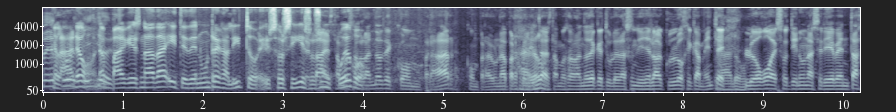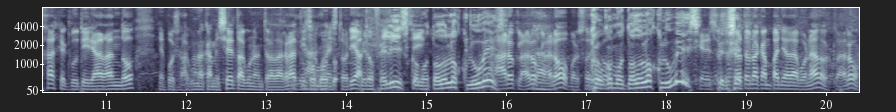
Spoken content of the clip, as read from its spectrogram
claro, no pagues nada y te den un regalito. Eso sí, eso es un estamos juego. Estamos hablando de comprar, comprar una parcelita. Estamos hablando de que tú le das un dinero al club, lógicamente. Luego eso tiene una serie de ventajas que el club te irá dando, eh, pues alguna camiseta, alguna entrada gratis, alguna historia. Pero feliz, como todos los clubes. Claro, claro, claro. por eso como todos los clubes. Que de eso se trata una campaña de abonados, claro.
